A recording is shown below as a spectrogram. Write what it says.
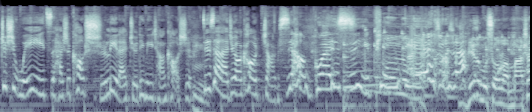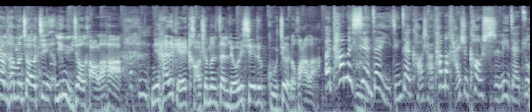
这是唯一一次还是靠实力来决定的一场考试，嗯。接下来就要靠长相、关系、拼爹，是不是？你别这么说嘛，马上他们就要进英语教考了哈，嗯你还是给考生们再留一些这鼓劲儿的话吧。哎，他们现在已经在考察，他们还是靠实力在作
